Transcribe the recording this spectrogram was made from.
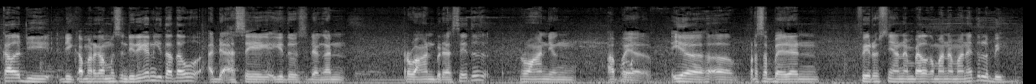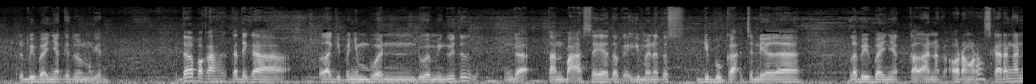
kalau di di kamar kamu sendiri kan kita tahu ada AC gitu, sedangkan ruangan ber AC itu ruangan yang apa ya? Iya, eh, persebaran virusnya nempel ke mana-mana itu lebih lebih banyak gitu loh mungkin. Itu apakah ketika lagi penyembuhan dua minggu itu nggak tanpa AC atau kayak gimana terus dibuka jendela lebih banyak kalau anak orang-orang sekarang kan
